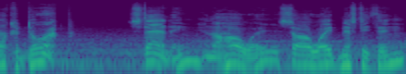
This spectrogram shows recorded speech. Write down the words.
Dr. Dorp, standing in the hallway, saw a white misty thing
